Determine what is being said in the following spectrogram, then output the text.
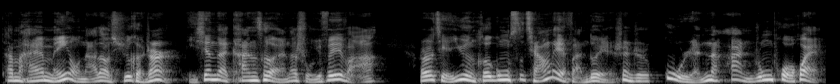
他们还没有拿到许可证。你现在勘测呀，那属于非法，而且运河公司强烈反对，甚至雇人呢，暗中破坏，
